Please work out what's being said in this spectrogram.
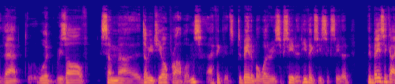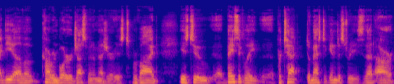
that would resolve some uh, WTO problems. I think it's debatable whether he succeeded. He thinks he succeeded. The basic idea of a carbon border adjustment measure is to provide, is to uh, basically uh, protect domestic industries that are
